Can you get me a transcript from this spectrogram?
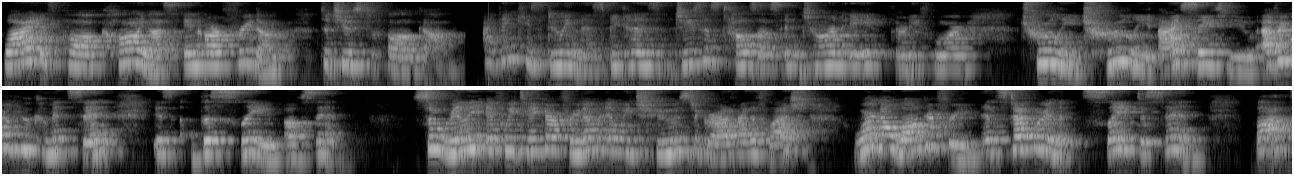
Why is Paul calling us in our freedom to choose to follow God? I think he's doing this because Jesus tells us in John 8 34, truly, truly, I say to you, everyone who commits sin is the slave of sin. So, really, if we take our freedom and we choose to gratify the flesh, we're no longer free. Instead, we're enslaved to sin. But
